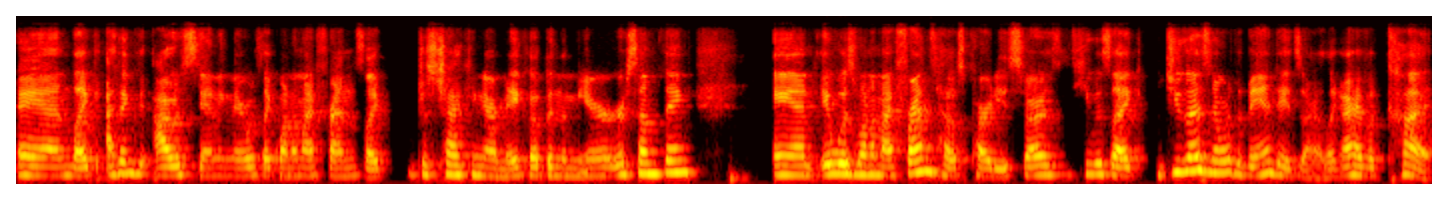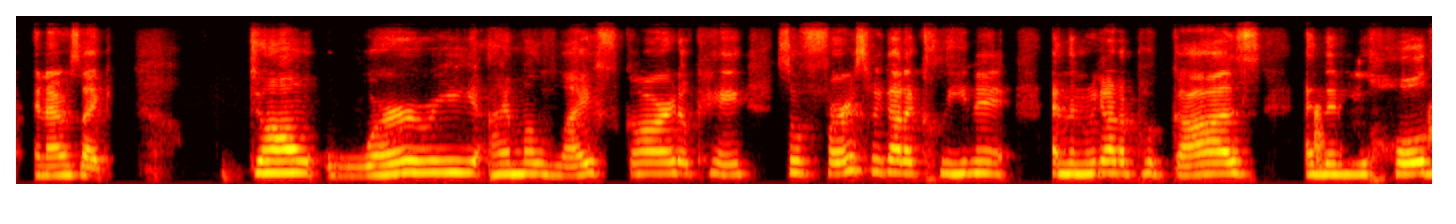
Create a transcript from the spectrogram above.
and like i think i was standing there with like one of my friends like just checking our makeup in the mirror or something. And it was one of my friends house parties. So i was he was like do you guys know where the band-aids are? Like i have a cut. And i was like don't worry. I'm a lifeguard okay? So first we got to clean it and then we got to put gauze and then you hold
